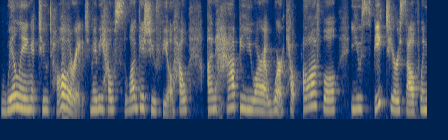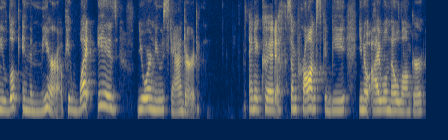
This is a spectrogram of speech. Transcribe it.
willing to tolerate? Maybe how sluggish you feel, how unhappy you are at work, how awful you speak to yourself when you look in the mirror. Okay, what is your new standard? And it could, some prompts could be, you know, I will no longer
